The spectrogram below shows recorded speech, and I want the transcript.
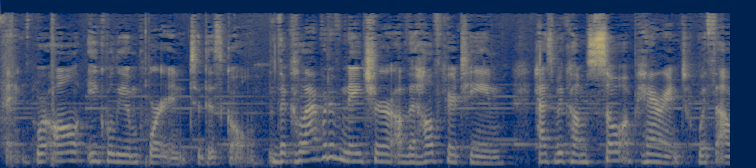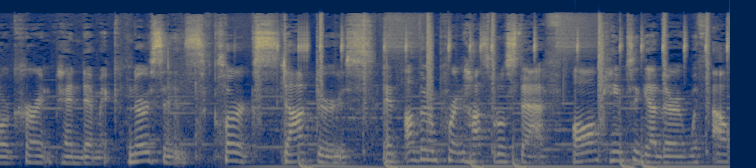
thing. We're all equally important to this goal. The collaborative nature of the healthcare team has become so apparent with our current pandemic. Nurses, clerks, doctors, and other important hospital staff all came together without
